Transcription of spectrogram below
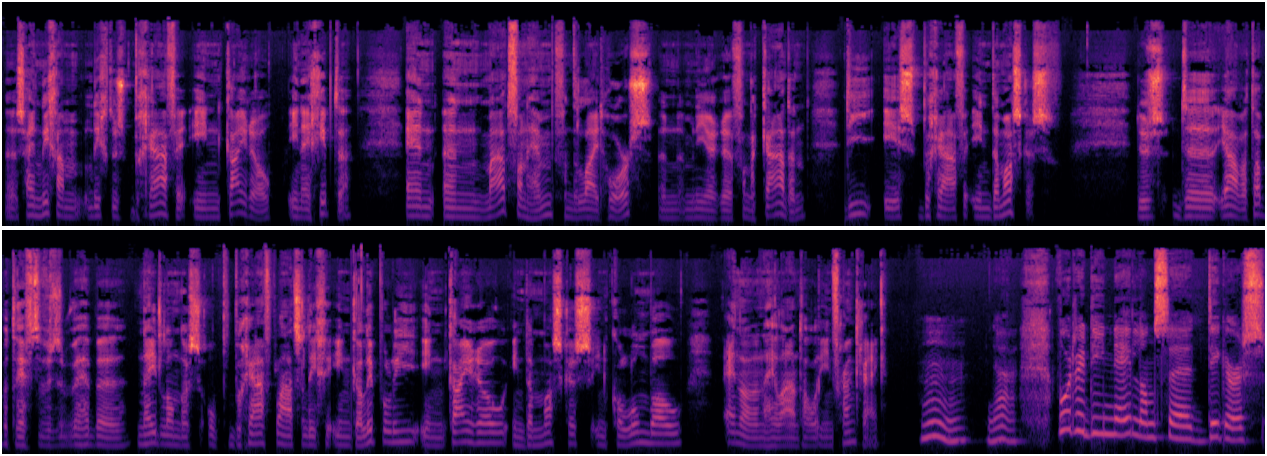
uh, zijn lichaam ligt dus begraven in Cairo, in Egypte. En een maat van hem, van de Light Horse, een meneer uh, van der Kaden, die is begraven in Damascus. Dus de, ja, wat dat betreft, we, hebben Nederlanders op begraafplaatsen liggen in Gallipoli, in Cairo, in Damascus, in Colombo en dan een heel aantal in Frankrijk. Hmm, ja. Worden die Nederlandse diggers,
